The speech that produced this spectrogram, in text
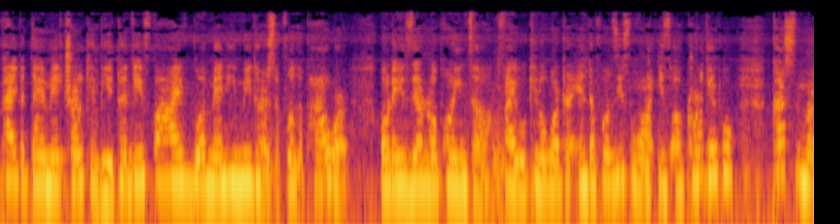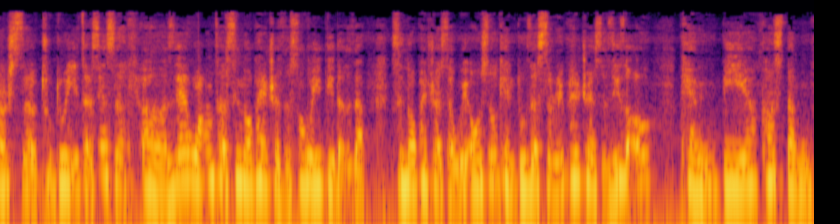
pipe diameter can be 25 millimeters for the power. Only 0.5 kilowatt and for this one is according to customers uh, to do it. Since uh, they want single patches so we did the single patches we also can do the three patches these all can be custom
